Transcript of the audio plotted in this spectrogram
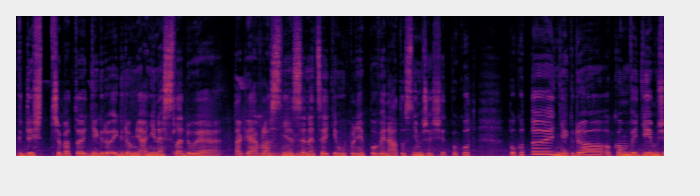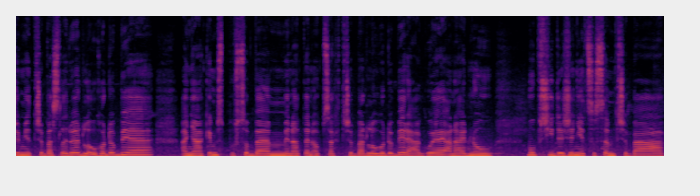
když třeba to je někdo, i kdo mě ani nesleduje, tak já vlastně mm-hmm. se necítím úplně povinná to s ním řešit. Pokud, pokud to je někdo, o kom vidím, že mě třeba sleduje dlouhodobě a nějakým způsobem mi na ten obsah třeba dlouhodobě reaguje a najednou mu přijde, že něco jsem třeba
